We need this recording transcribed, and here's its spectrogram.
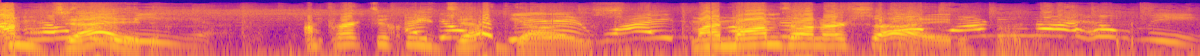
I'm dead. me? I'm I practically don't dead, get guys. it. Why? My why mom's on our side. Why do you not help me?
